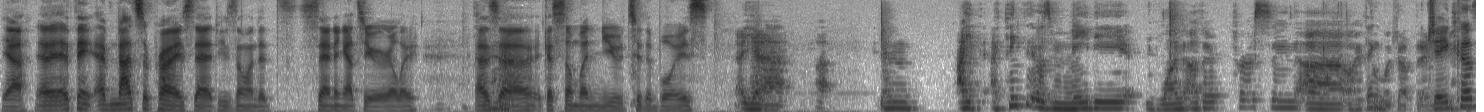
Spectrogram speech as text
yeah, I, I think I'm not surprised that he's the one that's standing out to you early as uh, I guess someone new to the Boyz. yeah, uh, and I I think it was maybe one other person. Uh, oh, I have to think look up there. Jacob,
